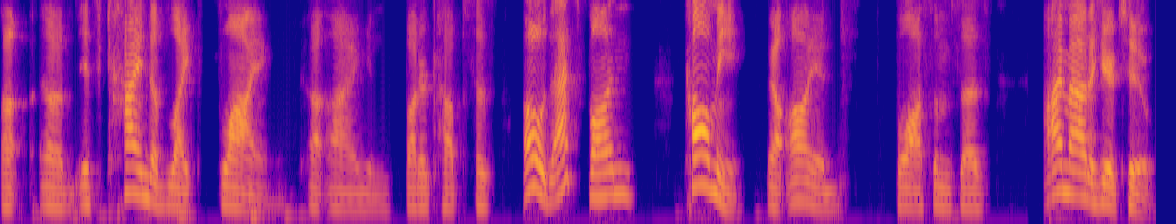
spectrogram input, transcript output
Uh, uh, it's kind of like flying. Uh, and Buttercup says, Oh, that's fun. Call me. Yeah, Onion Blossom says, I'm out of here too.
